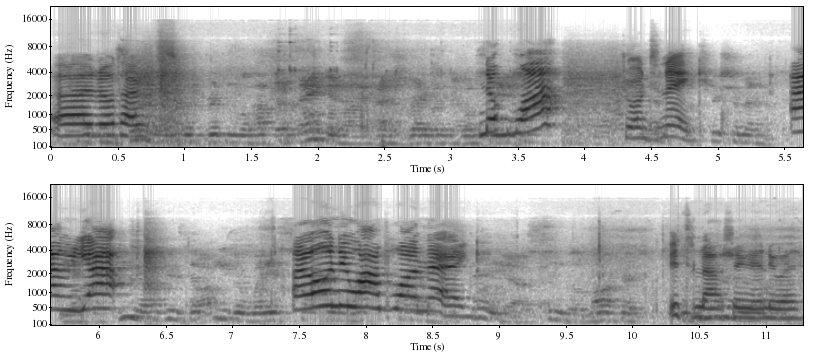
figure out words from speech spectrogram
Uh, no thanks. No, what? Do you want an egg? Um, yeah. I only want one egg. It's lashing anyway.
